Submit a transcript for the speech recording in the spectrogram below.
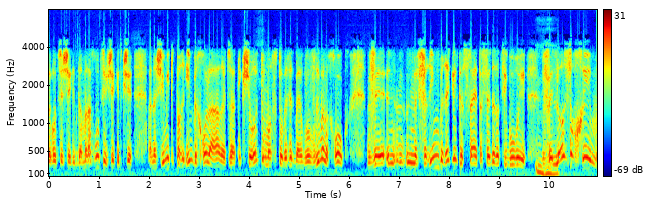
רוצה שקט, גם אנחנו רוצים שקט. כשאנשים מתפרעים בכל הארץ והתקשורת תומכ- תומכת בהם ועוברים על החוק ומפרים ברגל גסה את הסדר הציבורי ולא זוכים,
